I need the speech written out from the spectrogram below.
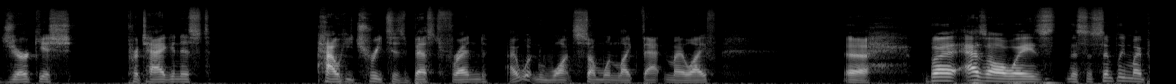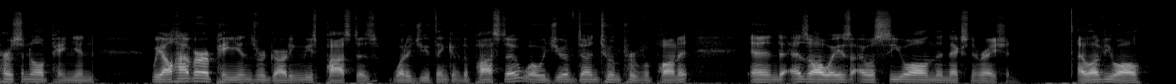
jerkish protagonist how he treats his best friend. I wouldn't want someone like that in my life. Uh, but as always, this is simply my personal opinion. We all have our opinions regarding these pastas. What did you think of the pasta? What would you have done to improve upon it? And as always, I will see you all in the next narration. I love you all.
